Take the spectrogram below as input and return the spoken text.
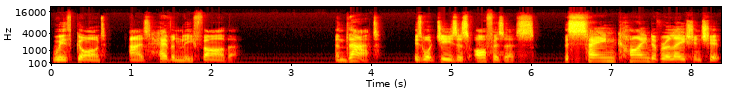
with God as Heavenly Father. And that is what Jesus offers us the same kind of relationship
